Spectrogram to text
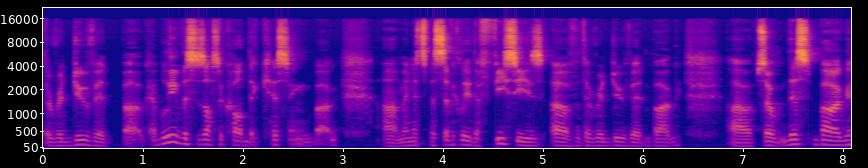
the reduviid bug. I believe this is also called the kissing bug, um, and it's specifically the feces of the reduviid bug. Uh, so this bug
